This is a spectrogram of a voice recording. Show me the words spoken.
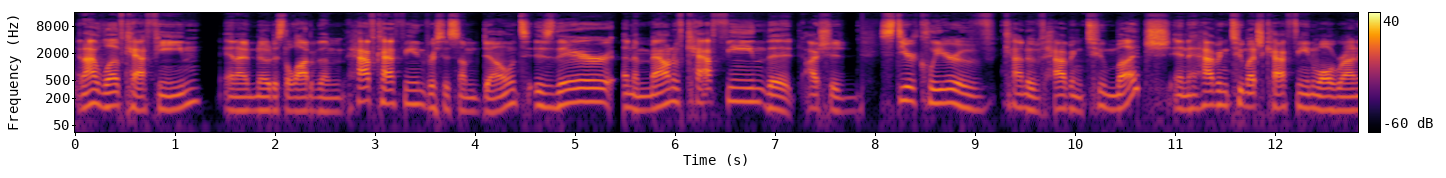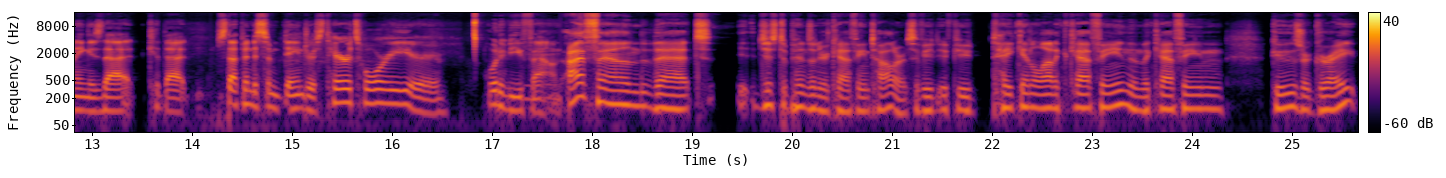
and I love caffeine. And I've noticed a lot of them have caffeine versus some don't. Is there an amount of caffeine that I should steer clear of kind of having too much and having too much caffeine while running? Is that could that step into some dangerous territory or what have you found? I've found that it just depends on your caffeine tolerance. If you if you take in a lot of caffeine, then the caffeine goos are great.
